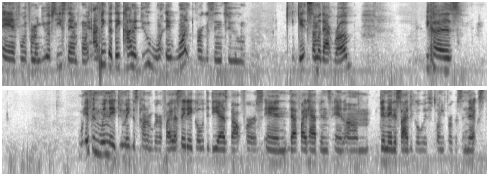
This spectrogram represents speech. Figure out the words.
and for from a UFC standpoint, I think that they kind of do want they want Ferguson to get some of that rub because if and when they do make this Conor McGregor fight, let's say they go with the Diaz bout first, and that fight happens, and um, then they decide to go with Tony Ferguson next.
